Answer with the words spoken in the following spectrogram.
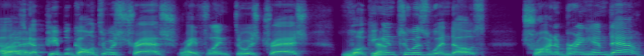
Uh, Right. He's got people going through his trash, rifling through his trash, looking Yep. into his windows, trying to bring him down.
